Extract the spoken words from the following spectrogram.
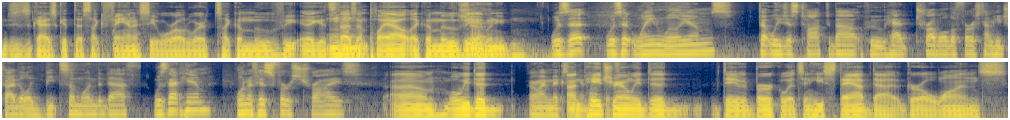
These guys get this like fantasy world where it's like a movie. Like it doesn't play out like a movie Sure. when you. Was that was it Wayne Williams that we just talked about who had trouble the first time he tried to like beat someone to death? Was that him? One of his first tries? Um, well, we did Or am I mixing on him up Patreon. We did David Berkowitz, and he stabbed that girl once.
